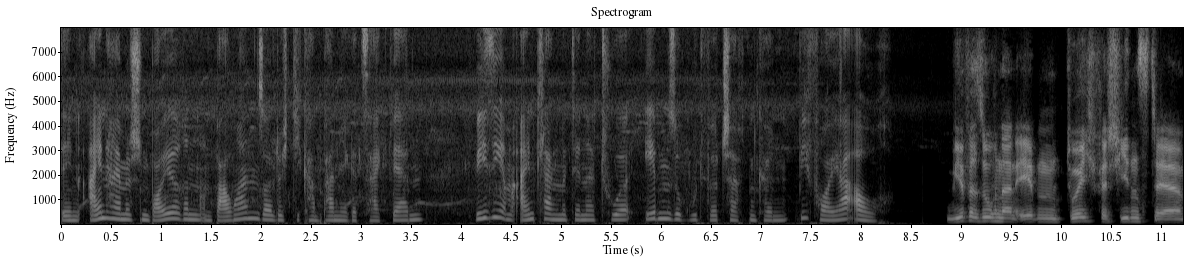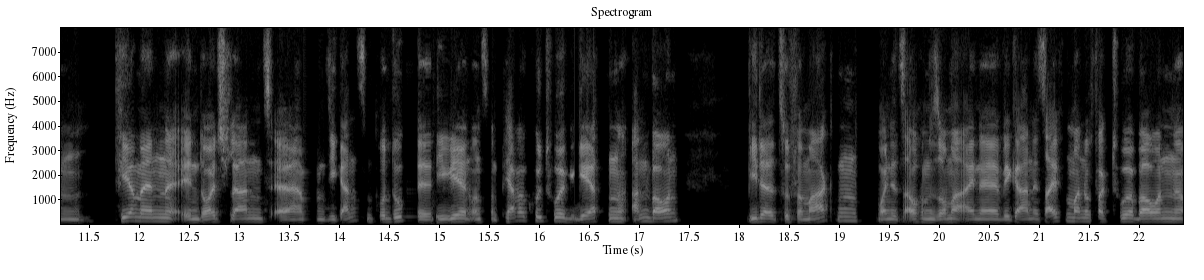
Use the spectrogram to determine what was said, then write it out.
Den einheimischen Bäuerinnen und Bauern soll durch die Kampagne gezeigt werden, wie sie im Einklang mit der Natur ebenso gut wirtschaften können wie vorher auch. Wir versuchen dann eben durch verschiedenste ähm, Firmen in Deutschland äh, die ganzen Produkte, die wir in unseren Permakulturgärten anbauen, wieder zu vermarkten. Wollen jetzt auch im Sommer eine vegane Seifenmanufaktur bauen,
